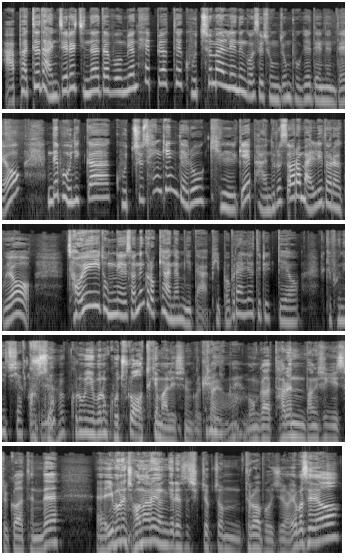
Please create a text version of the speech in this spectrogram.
아파트 단지를 지나다 보면 햇볕에 고추 말리는 것을 종종 보게 되는데요. 근데 보니까 고추 생긴 대로 길게 반으로 썰어 말리더라고요. 저희 동네에서는 그렇게 안 합니다. 비법을 알려드릴게요. 이렇게 보내주셨거든요. 글쎄요. 그러면 이분은 고추를 어떻게 말리시는 걸까요? 그러니까요. 뭔가 다른 방식이 있을 것 같은데 에, 이분은 전화로 연결해서 직접 좀 들어보죠. 여보세요?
